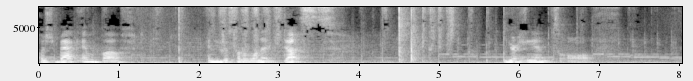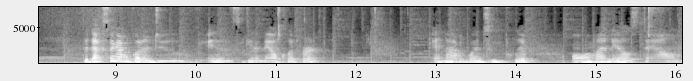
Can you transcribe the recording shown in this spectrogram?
pushed back and buffed. And you're just gonna wanna dust your hands off. The next thing I'm gonna do is get a nail clipper and I'm going to clip all my nails down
